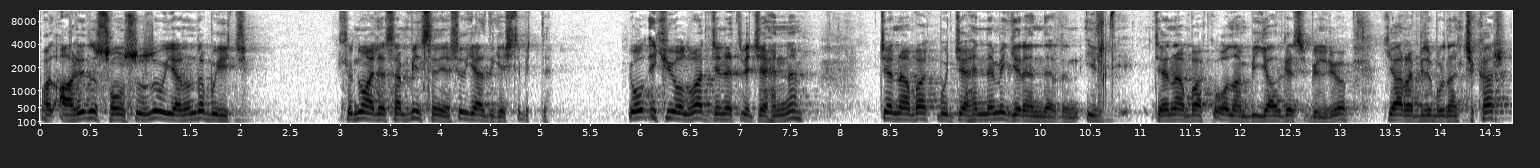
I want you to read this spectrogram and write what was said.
Bak ahiretin sonsuzluğu yanında bu hiç. İşte Nuh Aleyhisselam bin sene yaşadı, geldi geçti bitti. Yol iki yol var, cennet ve cehennem. Cenab-ı Hak bu cehenneme girenlerin ilk Cenab-ı Hakk'a olan bir yalgası biliyor. Ya Rabbi bizi buradan çıkar.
